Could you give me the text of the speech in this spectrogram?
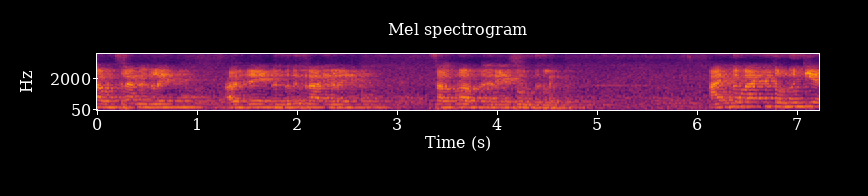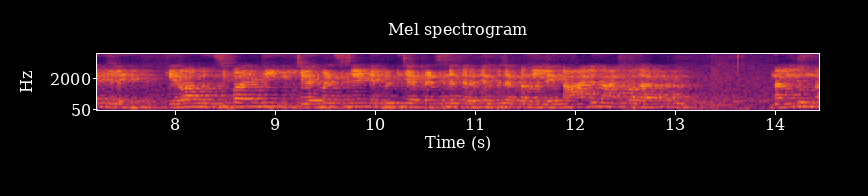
കൗൺസിൽ അംഗങ്ങളെ അവരുടെ ബന്ധുമിത്രാദികളെ സഹപ്രവർത്തകരെ സുഹൃത്തുക്കളെ. ആയിരത്തി തൊള്ളായിരത്തി തൊണ്ണൂറ്റി അഞ്ചിലെ കേരള മുനിസിപ്പാലിറ്റി ചെയർപേഴ്സന്റെ ഡെപ്യൂട്ടി ചെയർപേഴ്സന്റെ തെരഞ്ഞെടുപ്പ് ചട്ടങ്ങളിലെ നാല് നാല് പ്രകാരം നൽകുന്ന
